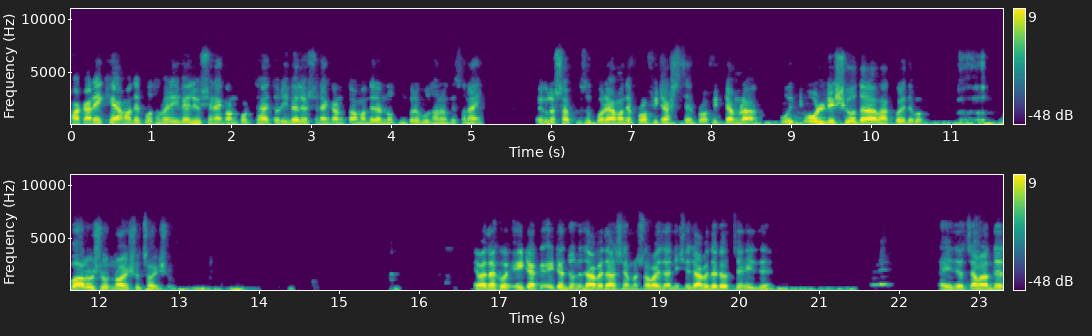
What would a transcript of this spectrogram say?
ফাঁকা রেখে আমাদের প্রথমে রিভ্যালুয়েশন অ্যাকাউন্ট করতে হয়। তো রিভ্যালুয়েশন অ্যাকাউন্ট তো আমাদের আর নতুন করে বোঝানোর কিছু নাই। এগুলো সবকিছু করে আমাদের প্রফিট আসছে। প্রফিটটা আমরা ওই ওল্ড রেশিও দ্বারা ভাগ করে দেব। বারোশো, নয়শো, ছয়শো। এবার দেখো এইটাকে এটার জন্য জাবেদা আসে, আমরা সবাই জানি। সে জাবেদাটা হচ্ছে এই যে এই যে হচ্ছে আমাদের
